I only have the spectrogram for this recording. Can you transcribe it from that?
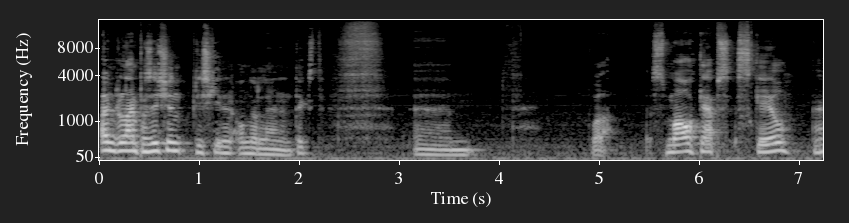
Underline position, het is geen underline tekst. Um, voilà. Small caps scale. Hè.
